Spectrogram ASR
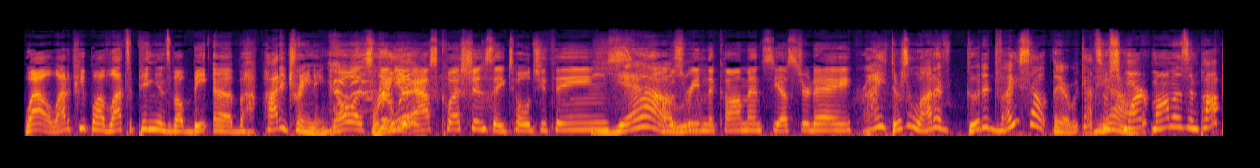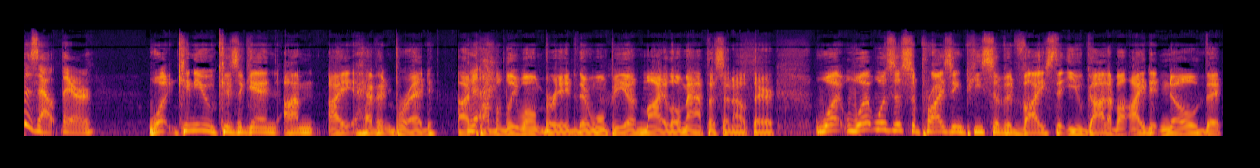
Wow, a lot of people have lots of opinions about be, uh, potty training. No, it's good. You Really? ask questions. They told you things. Yeah. I was reading the comments yesterday. Right, there's a lot of good advice out there. We got some Yeah. smart mamas and papas out there. What can you? Because again, I'm I haven't bred. I probably won't breed. There won't be a Milo Matheson out there. What What was a surprising piece of advice that you got about? I didn't know that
